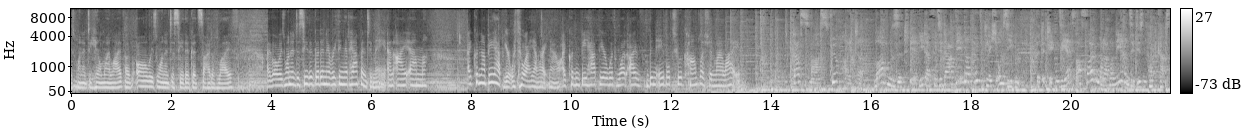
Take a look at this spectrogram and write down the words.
Always wanted to heal my life. I've always wanted to see the good side of life. I've always wanted to see the good in everything that happened to me. And I am. I could not be happier with who I am right now. I couldn't be happier with what I've been able to accomplish in my life. Das war's für heute. Morgen sind wir wieder für Sie da, wie immer pünktlich um sieben. Bitte klicken Sie jetzt auf Folgen oder abonnieren Sie diesen Podcast.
